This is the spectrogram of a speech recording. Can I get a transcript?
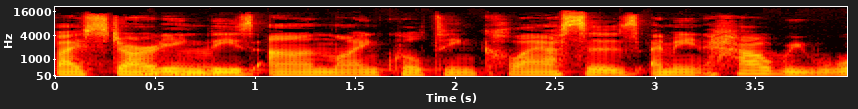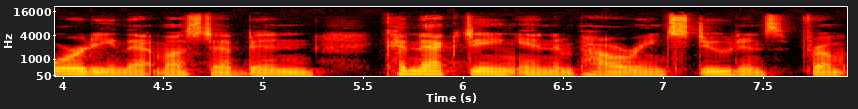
by starting mm-hmm. these online quilting classes. I mean, how rewarding that must have been connecting and empowering students from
